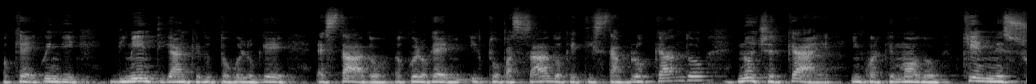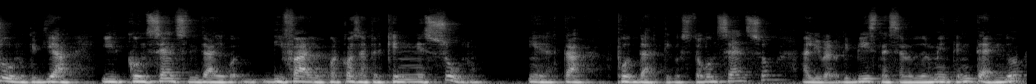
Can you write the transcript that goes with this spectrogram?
Ok? Quindi dimentica anche tutto quello che è stato, quello che è il tuo passato che ti sta bloccando, non cercare in qualche modo che nessuno ti dia il consenso di, dare, di fare qualcosa perché nessuno in realtà può darti questo consenso a livello di business, naturalmente intendo,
